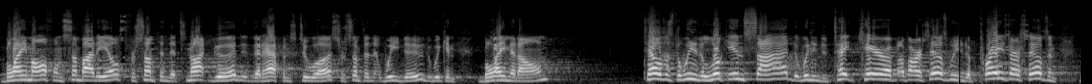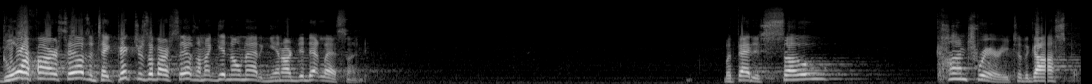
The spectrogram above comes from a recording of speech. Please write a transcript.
blame off on somebody else for something that's not good that happens to us or something that we do that we can blame it on. Tells us that we need to look inside, that we need to take care of, of ourselves, we need to praise ourselves and glorify ourselves and take pictures of ourselves. I'm not getting on that again. I did that last Sunday. But that is so contrary to the gospel.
